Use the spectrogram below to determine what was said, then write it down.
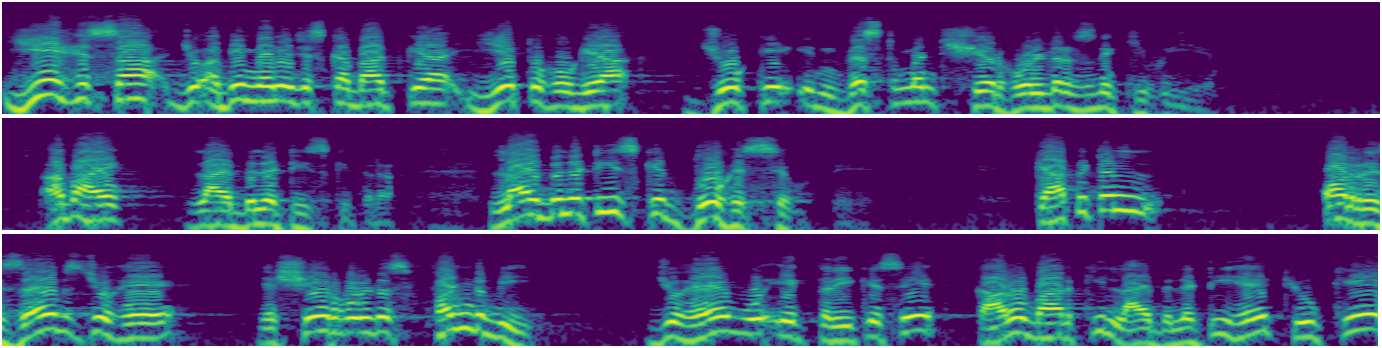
یہ حصہ جو ابھی میں نے جس کا بات کیا، یہ تو ہو گیا جو کہ انویسٹمنٹ شیئر ہولڈرز نے کی ہوئی ہے۔ اب آئے لائبلٹیز کی طرف۔ لائبلٹیز کے دو حصے ہوتے ہیں۔ کیپٹل اور ریزروز جو ہے یا شیئر ہولڈرز فنڈ بھی جو ہے وہ ایک طریقے سے کاروبار کی لائبلٹی ہے، کیونکہ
